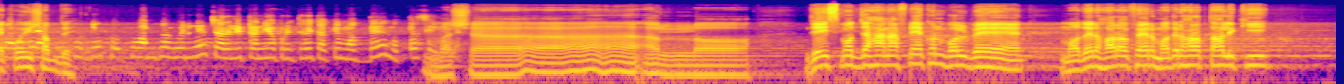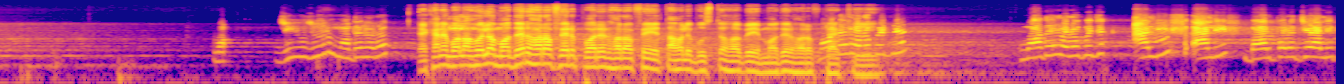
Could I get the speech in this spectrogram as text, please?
একই শব্দে। প্রথম হইলে যে ইসমত জাহান আপনি এখন বলবেন মদের হরফের মদের হরফ তাহলে কি? এখানে বলা হলো মদের হরফের পরের হরফে তাহলে বুঝতে হবে মদের হরফটা কি। হরফ মদের হরফ যে আলিফ আলিফ বার পরে যে আলিফ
